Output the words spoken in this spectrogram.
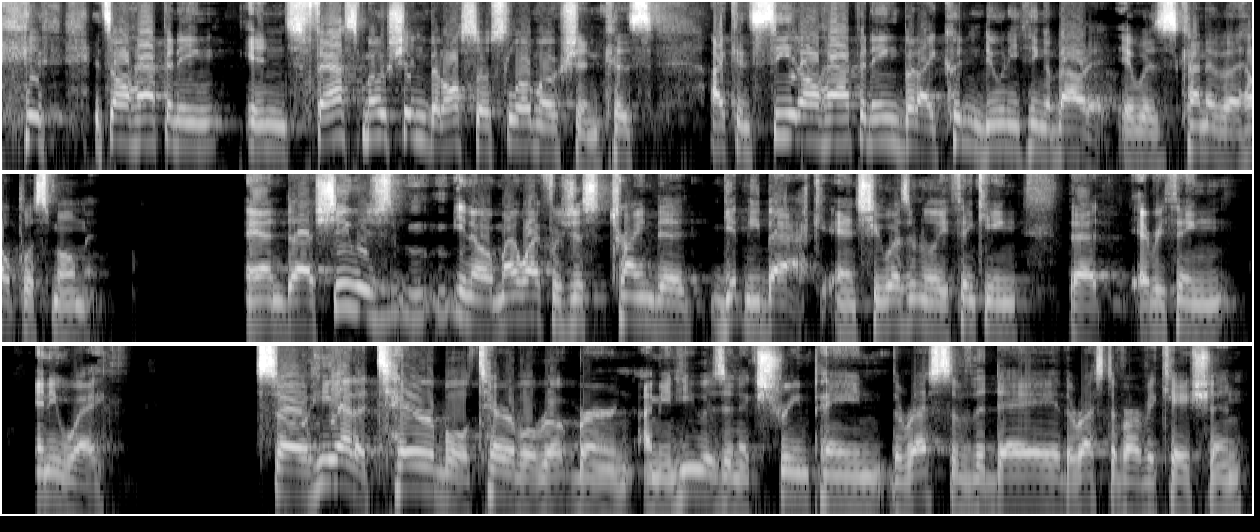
it's all happening in fast motion, but also slow motion because I can see it all happening, but I couldn't do anything about it. It was kind of a helpless moment. And uh, she was, you know, my wife was just trying to get me back, and she wasn't really thinking that everything anyway. So he had a terrible, terrible rope burn. I mean, he was in extreme pain the rest of the day, the rest of our vacation.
